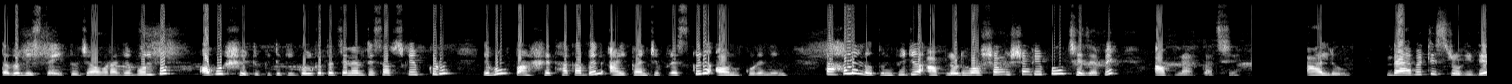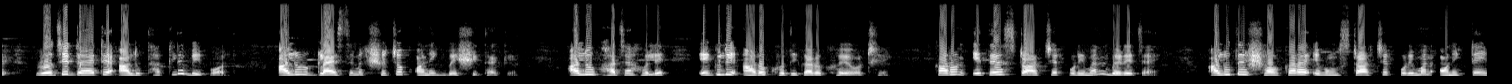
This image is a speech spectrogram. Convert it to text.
তবে বিস্তারিত যাওয়ার আগে বলব, অবশ্যই টুকিটুকি কলকাতা চ্যানেলটি সাবস্ক্রাইব করুন এবং পাশে থাকা বেল আইকনটি প্রেস করে অন করে নিন। তাহলে নতুন ভিডিও আপলোড হওয়ার সঙ্গে সঙ্গে পৌঁছে যাবে আপনার কাছে। আলু, ডায়াবেটিস রোগীদের রোজের ডায়েটে আলু থাকলে বিপদ। আলুর গ্লাইসেমিক সূচক অনেক বেশি থাকে। আলু ভাজা হলে এগুলি আরও ক্ষতিকারক হয়ে ওঠে, কারণ এতে স্টার্চের পরিমাণ বেড়ে যায়। আলুতে শর্করা এবং স্টার্চের পরিমাণ অনেকটাই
